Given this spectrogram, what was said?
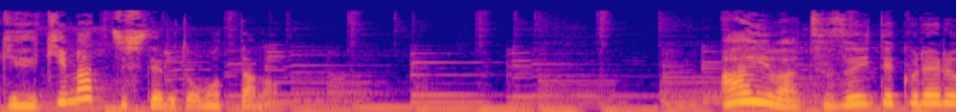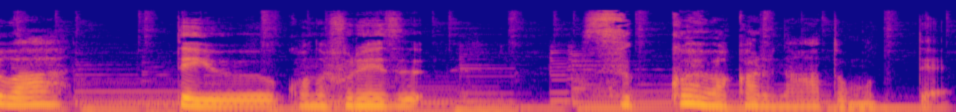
激マッチしてると思ったの。愛は続いてくれるわっていうこのフレーズ、すっごいわかるなと思って。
